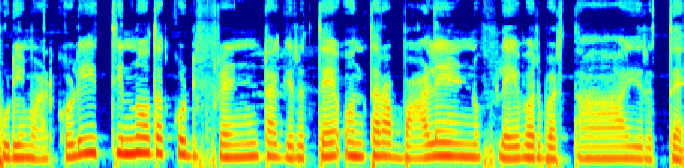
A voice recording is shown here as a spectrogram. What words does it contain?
ಪುಡಿ ಮಾಡ್ಕೊಳ್ಳಿ ತಿನ್ನೋದಕ್ಕೂ ಡಿಫ್ರೆಂಟಾಗಿರುತ್ತೆ ಒಂಥರ ಬಾಳೆಹಣ್ಣು ಫ್ಲೇವರ್ ಬರ್ತಾ ಇರುತ್ತೆ.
